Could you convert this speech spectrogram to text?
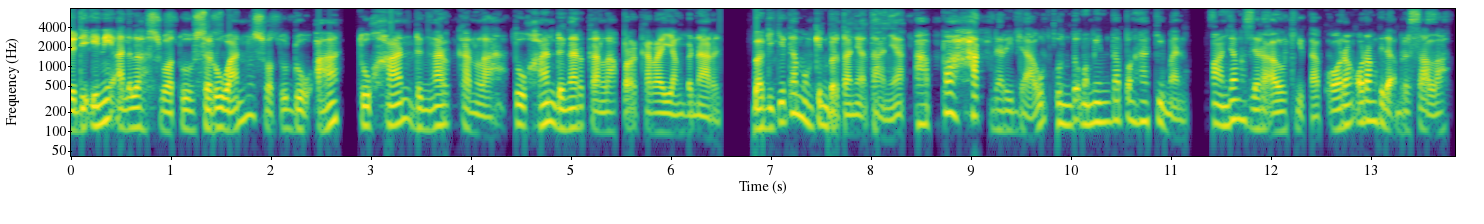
Jadi ini adalah suatu seruan, suatu doa, Tuhan dengarkanlah, Tuhan dengarkanlah perkara yang benar. Bagi kita mungkin bertanya-tanya, apa hak dari Daud untuk meminta penghakiman? Panjang sejarah Alkitab, orang-orang tidak bersalah,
